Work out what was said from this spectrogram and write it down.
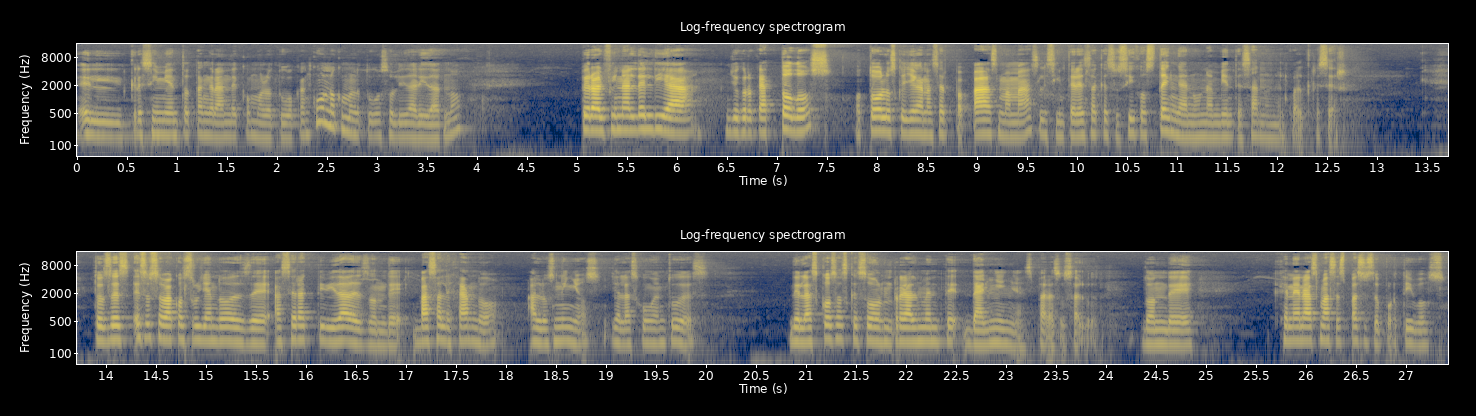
el crecimiento tan grande como lo tuvo Cancún o como lo tuvo Solidaridad, ¿no? Pero al final del día, yo creo que a todos, o todos los que llegan a ser papás, mamás, les interesa que sus hijos tengan un ambiente sano en el cual crecer. Entonces, eso se va construyendo desde hacer actividades donde vas alejando a los niños y a las juventudes de las cosas que son realmente dañinas para su salud, donde generas más espacios deportivos,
